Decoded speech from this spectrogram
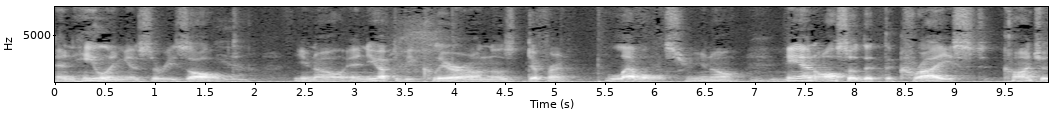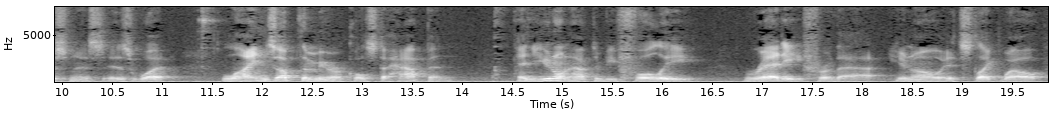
and healing is the result. Yeah. You know, and you have to be clear on those different levels. You know, and also that the Christ consciousness is what lines up the miracles to happen, and you don't have to be fully ready for that. You know, it's like, well,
